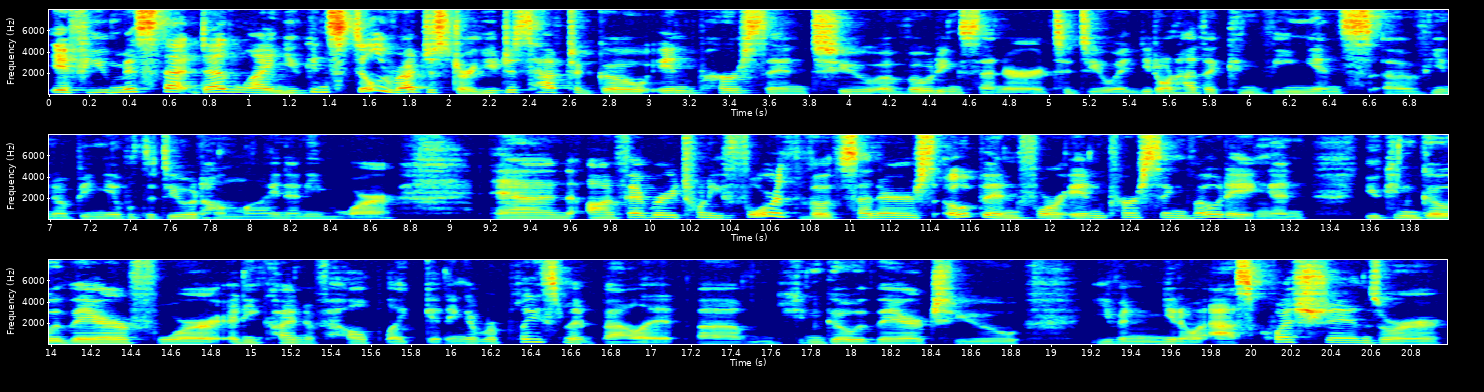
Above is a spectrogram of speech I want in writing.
If you miss that deadline, you can still register. You just have to go in person to a voting center to do it. You don't have the convenience of, you know, being able to do it online anymore. And on February 24th, vote centers open for in person voting, and you can go there for any kind of help, like getting a replacement ballot. Um, you can go there to even, you know, ask questions or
